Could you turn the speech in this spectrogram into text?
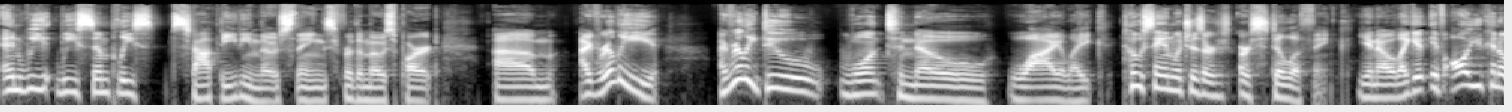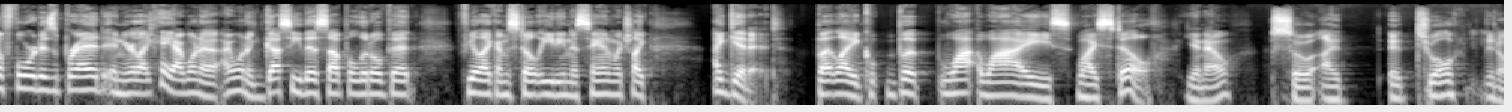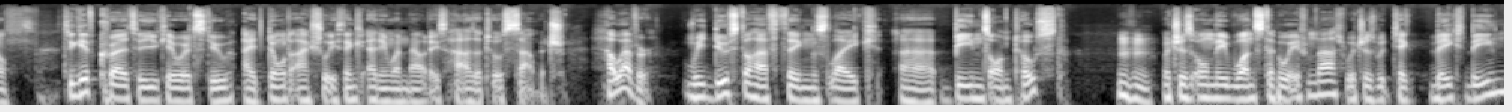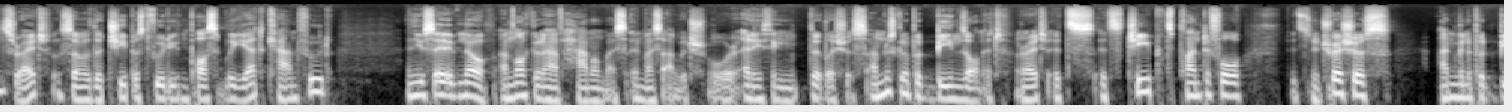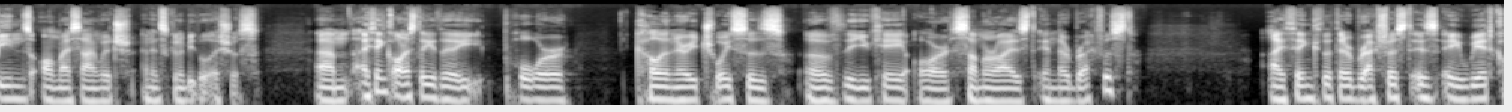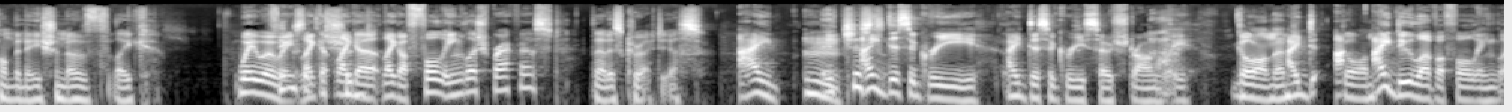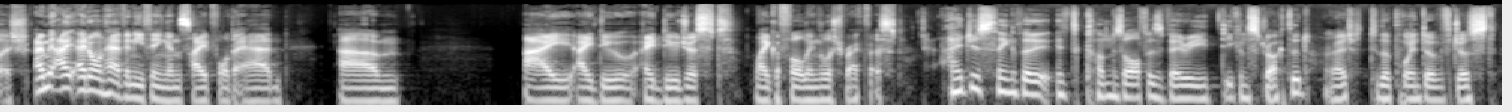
and we we simply stopped eating those things for the most part. Um I really I really do want to know why like toast sandwiches are are still a thing. You know, like if, if all you can afford is bread and you're like, "Hey, I want to I want to gussy this up a little bit, feel like I'm still eating a sandwich." Like I get it. But like but why why why still, you know? So I, it, to all you know, to give credit to UK where it's due, I don't actually think anyone nowadays has a toast sandwich. However, we do still have things like uh, beans on toast, which is only one step away from that. Which is we take baked beans, right? Some of the cheapest food you can possibly get, canned food, and you say, no, I'm not going to have ham on my in my sandwich or anything delicious. I'm just going to put beans on it, right? It's it's cheap, it's plentiful, it's nutritious. I'm going to put beans on my sandwich, and it's going to be delicious. Um, I think honestly, the poor culinary choices of the UK are summarized in their breakfast. I think that their breakfast is a weird combination of like Wait, wait, wait. Like a, like a like a full English breakfast? that is correct. Yes, I mm, It just- I disagree. I disagree so strongly. go on then. I, d- I, Go on. I do love a full English. I mean, I, I don't have anything insightful to add. Um, I I do I do just like a full English breakfast. I just think that it, it comes off as very deconstructed, right? To the point of just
